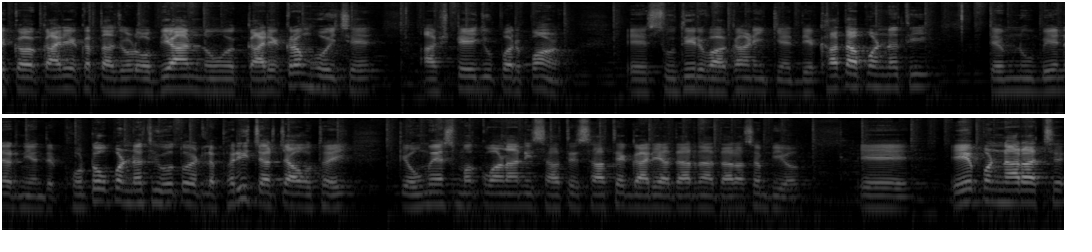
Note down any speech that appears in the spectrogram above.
એક કાર્યકર્તા જોડો અભિયાનનો એક કાર્યક્રમ હોય છે, આ સ્ટેજ ઉપર પણ એ સુધીર વાઘાણી ક્યાંય દેખાતા પણ નથી. તેમનું બેનરની અંદર ફોટો પણ નથી હોતો એટલે ફરી ચર્ચાઓ થઈ કે ઉમેશ મકવાણાની સાથે સાથે ગારિયાધારના ધારાસભ્ય એ એ પણ નારાજ છે.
